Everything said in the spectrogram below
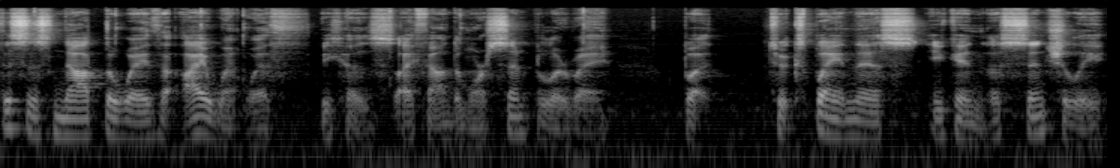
this is not the way that I went with because I found a more simpler way. But to explain this, you can essentially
